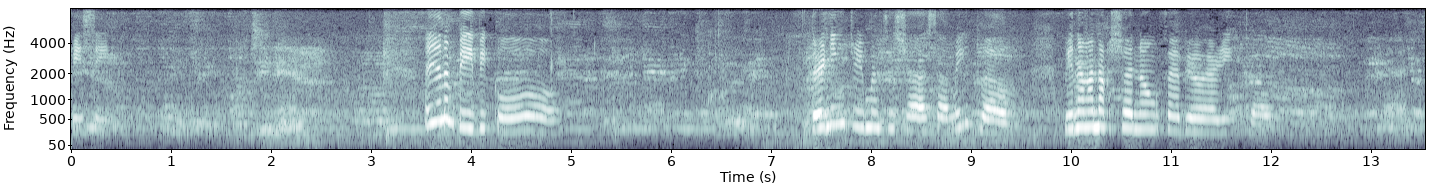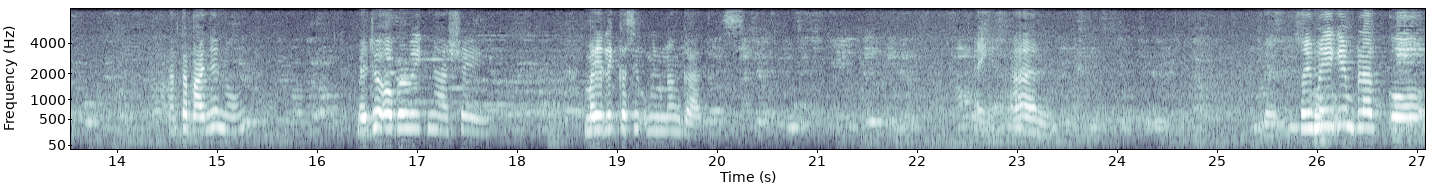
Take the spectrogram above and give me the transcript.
Busy. Ayan ang baby ko. Turning 3 months siya sa May 12. Pinanganak siya noong February 12. Ayan. Ang taba niya, no? Medyo overweight nga siya, eh. Mahilig kasi uminom ng gatas. Ayan. So, yung magiging vlog ko,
